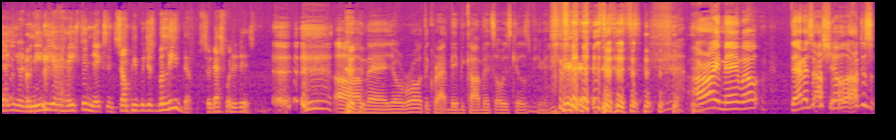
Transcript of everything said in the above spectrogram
that you know the media hates the Knicks, and some people just believe them. So that's what it is. oh man, yo, raw with the crap baby comments always kills me, man. All right, man. Well, that is our show. I'll just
